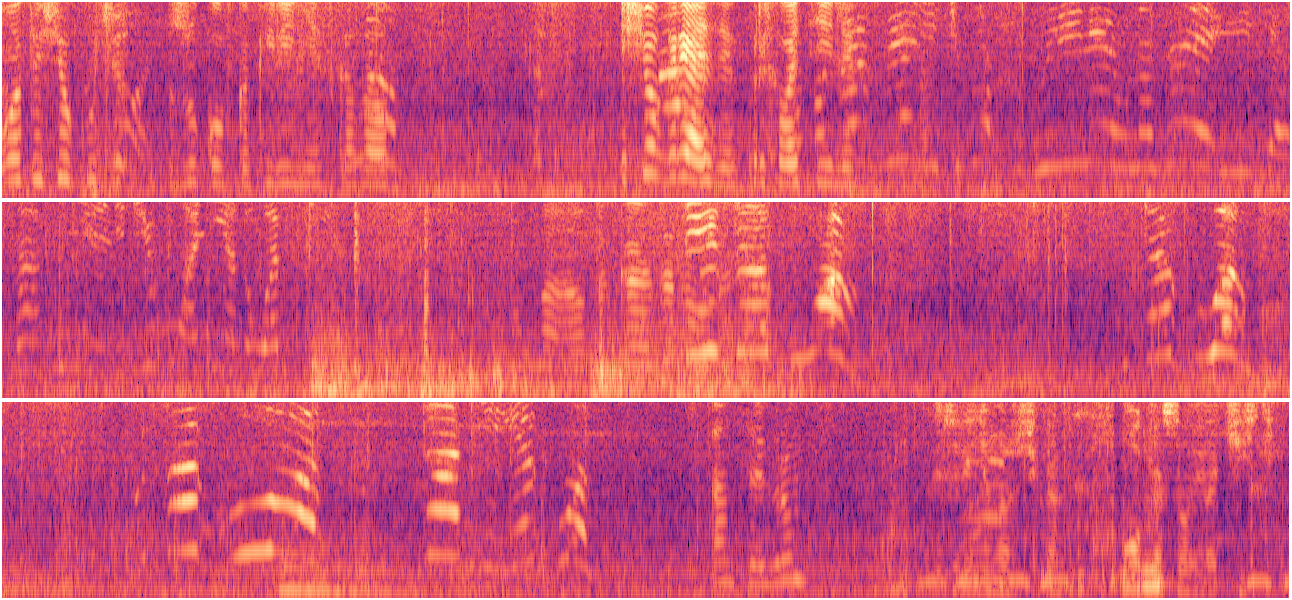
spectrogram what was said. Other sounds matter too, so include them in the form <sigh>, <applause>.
Вот еще куча жуков, как Ирине сказал. Еще грязи прихватили. Ничего, у Ильи, у нас Илья, на кухне ничего нету вообще. Да, вот такая Ты дорога. таком! Таком! Таком! Так, Егор! Гром. Решили немножечко око свое очистить.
